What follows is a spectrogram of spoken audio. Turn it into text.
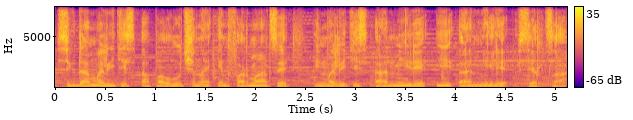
Всегда молитесь о полученной информации и молитесь о мире и о мире в сердцах.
